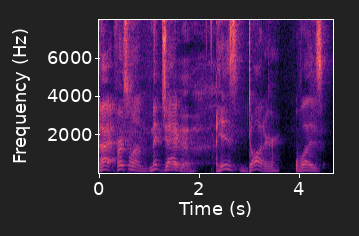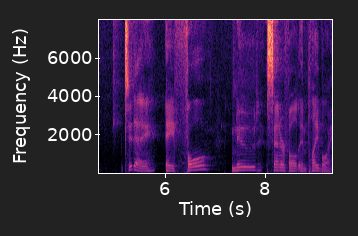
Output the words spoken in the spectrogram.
All right, first one. Mick Jagger. His daughter was today a full nude centerfold in Playboy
